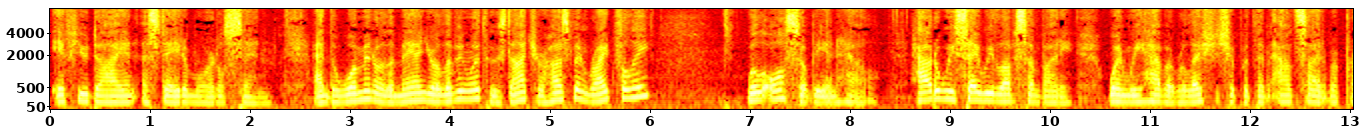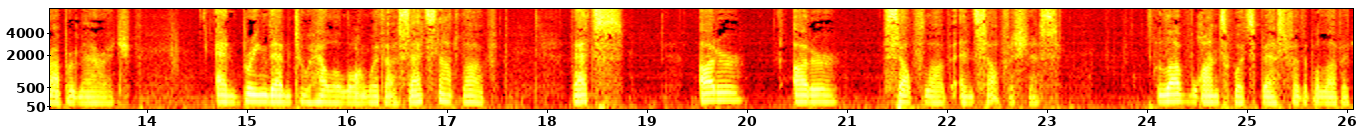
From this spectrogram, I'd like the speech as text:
if you die in a state of mortal sin. And the woman or the man you're living with, who's not your husband rightfully, will also be in hell. How do we say we love somebody when we have a relationship with them outside of a proper marriage and bring them to hell along with us? That's not love. That's utter, utter self love and selfishness. Love wants what's best for the beloved.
